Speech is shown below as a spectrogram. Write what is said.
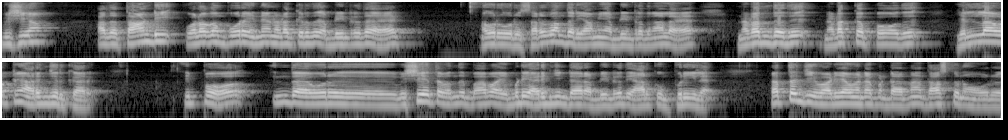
விஷயம் அதை தாண்டி உலகம் பூரா என்ன நடக்கிறது அப்படின்றத அவர் ஒரு சர்வாந்தர் யாமி அப்படின்றதுனால நடந்தது நடக்க போகுது எல்லாவற்றையும் அறிஞ்சிருக்கார். இப்போது இந்த ஒரு விஷயத்தை வந்து பாபா எப்படி அறிஞ்சின்றார் அப்படின்றது யாருக்கும் புரியல. ரத்தஞ்சி வாடியாவும் என்ன பண்ணுறாருன்னா தாஸ்கனு ஒரு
